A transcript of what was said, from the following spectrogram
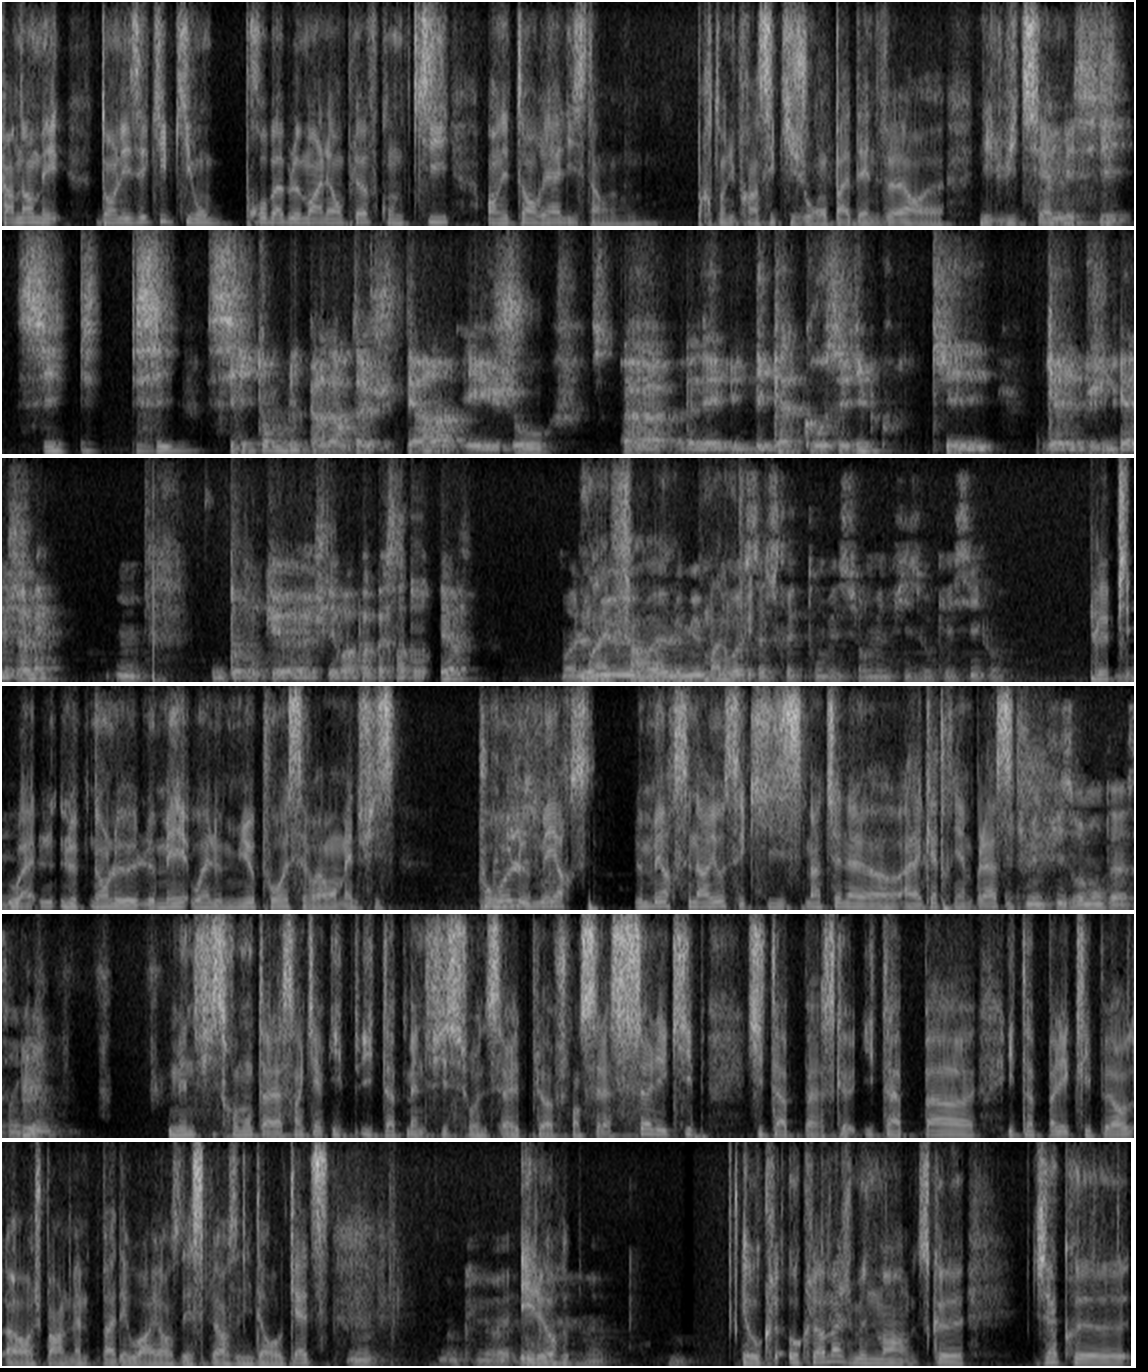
Enfin non, mais dans les équipes qui vont probablement aller en playoff, contre qui, en étant réaliste, hein, partant du principe qu'ils joueront pas Denver euh, ni le huitième. Oui, mais si, si, si, s'ils tombent, ils perdent l'avantage du terrain et ils jouent euh, les, les quatre grosses équipes qui gagnent, qui gagnent jamais. Mm. Donc, euh, je les vois pas passer un tour de playoff. Ouais, le, Ouais, mieux, ouais, le mieux pour eux, ça serait de tomber sur Memphis ou KC, quoi. Le, Mais- ouais, le, non, le, ouais, le mieux pour eux, c'est vraiment Memphis. Pour eux, le meilleur, le meilleur scénario, c'est qu'ils se maintiennent à, à la quatrième place. Et que Memphis remonte à la cinquième. Memphis remonte à la cinquième. Ils, ils tapent Memphis sur une série de playoffs. Je pense que c'est la seule équipe qui tape parce que ils tapent pas, ils tapent pas les Clippers. Alors, je parle même pas des Warriors, des Spurs ni des Rockets. Mm. Donc, Et le- ouais. Et Ocla- Oklahoma, je me demande, parce que déjà que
